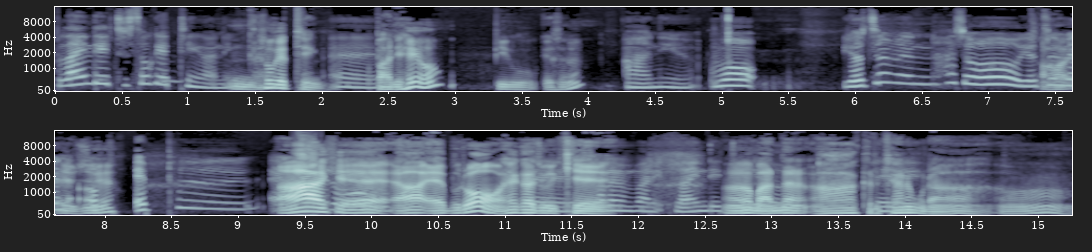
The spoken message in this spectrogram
blind date 소개팅 음, 아닌가요? 소개팅. 네. 많이 해요? 미국에서는? 아니에요. 뭐 요즘은 하죠. 요즘은 아, 요즘에요? 어, 아, 이렇게, 아, 앱으로 해가지고 네, 이렇게, 많이 어, 해요. 만나, 아, 그렇게 네. 하는구나. 어.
